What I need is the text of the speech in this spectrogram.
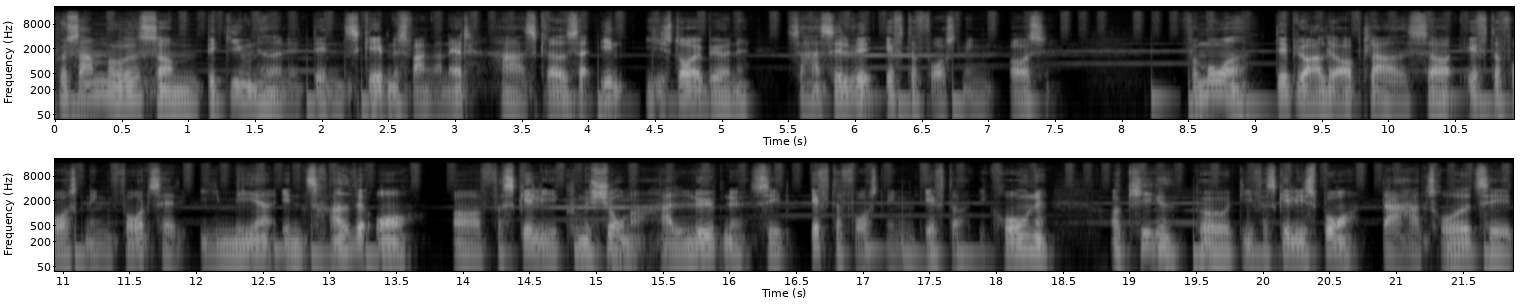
På samme måde som begivenhederne den skæbnesvangre nat har skrevet sig ind i historiebøgerne, så har selve efterforskningen også. For mordet det blev aldrig opklaret, så efterforskningen fortsat i mere end 30 år, og forskellige kommissioner har løbende set efterforskningen efter i krone og kigget på de forskellige spor, der har trådet til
